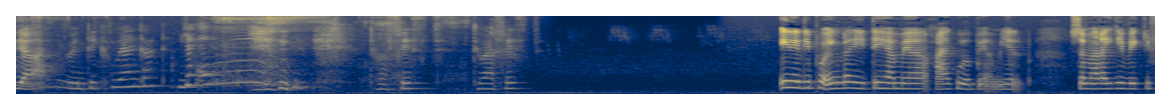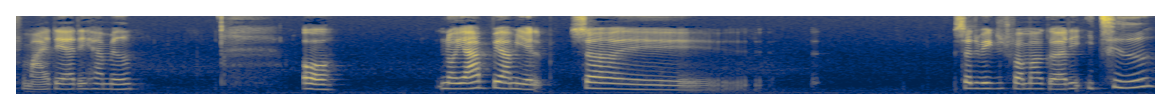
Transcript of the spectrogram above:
Ja, men det kunne han godt. Ja. Du var fest. Du var fest. En af de pointer i det her med at række ud og bede om hjælp, som er rigtig vigtigt for mig, det er det her med, og når jeg beder om hjælp, så, øh, så er det vigtigt for mig at gøre det i tide,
